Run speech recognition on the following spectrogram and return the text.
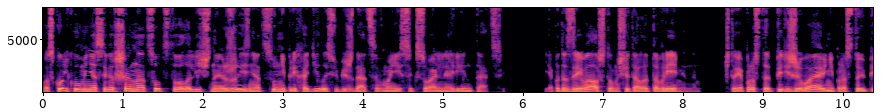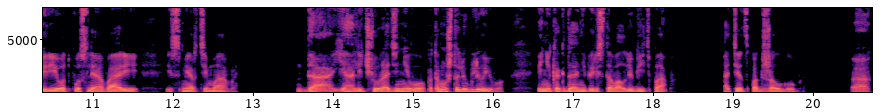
Поскольку у меня совершенно отсутствовала личная жизнь, отцу не приходилось убеждаться в моей сексуальной ориентации. Я подозревал, что он считал это временным, что я просто переживаю непростой период после аварии и смерти мамы. Да, я лечу ради него, потому что люблю его, и никогда не переставал любить пап. Отец поджал губы. «А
